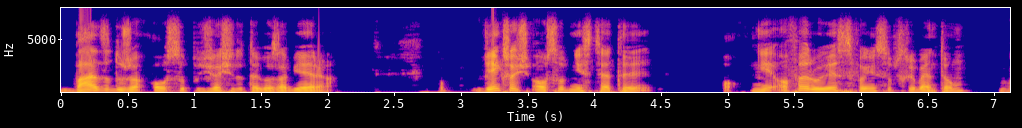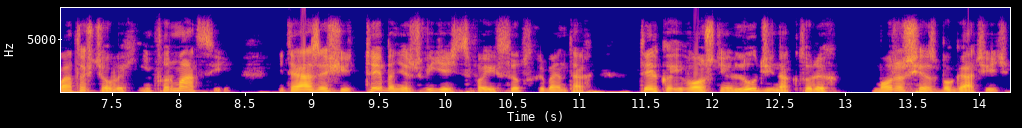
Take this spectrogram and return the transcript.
bardzo dużo osób źle się do tego zabiera. Większość osób niestety nie oferuje swoim subskrybentom wartościowych informacji. I teraz jeśli Ty będziesz widzieć w swoich subskrybentach tylko i wyłącznie ludzi, na których możesz się wzbogacić,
